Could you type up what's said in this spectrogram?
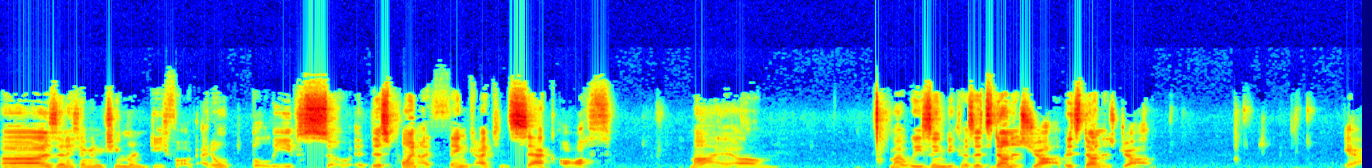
Uh, is anything on your team learn Defog? I don't believe so. At this point, I think I can sack off my, um, my Weezing because it's done its job. It's done its job. Yeah.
